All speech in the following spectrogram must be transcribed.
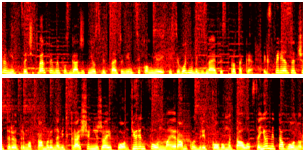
привіт! Це четвертий випуск Gadget News від сайту Vinci.com.ua і сьогодні ви дізнаєтесь про таке. Xperia Z4 отримав камеру навіть краще, ніж iPhone. Turing Phone має рамку з рідкого металу. Xiaomi та Honor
